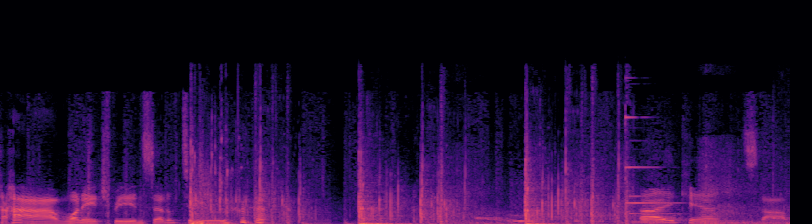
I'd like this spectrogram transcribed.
Haha, one HP instead of two. I can't stop.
